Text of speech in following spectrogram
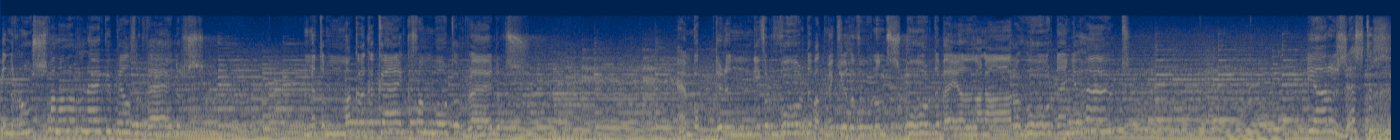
In de roes van allerlei pupilverwijders. Met de makkelijke kijk van motorrijders. En Bob Dylan die verwoordde wat met je gevoelens spoorde bij een lange haren hoorde en je huid. Jaren zestig,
